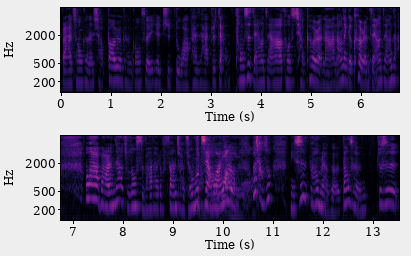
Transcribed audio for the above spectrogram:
本来从可能小抱怨可能公司的一些制度啊，开始他就讲同事怎样怎样啊，同事抢客人啊，然后那个客人怎样怎样怎样，哇，把人家祖宗十八代都翻出来，全部讲完一轮。我想说，你是把我们两个当成就是。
